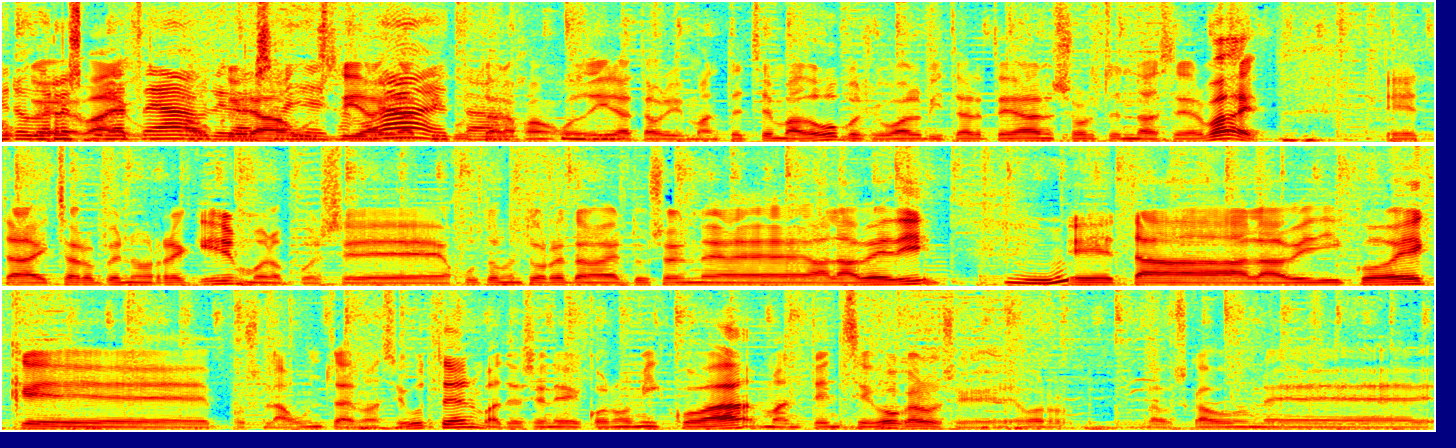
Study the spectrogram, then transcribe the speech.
gero auke- berreskuratzea hori da aukera guztia pikutara eta- joango dira eta hori mantetzen badugu, pues igual bitartean sortzen da zerbait. Eta itxaropen horrekin, bueno, pues eh, justo momentu horretan agertu zen eh, alabedi, Mhm. eta alabedikoek eh, pues laguntza eman ziguten, batez ere ekonomikoa mantentzeko, claro, ze hor dauzkagun eh,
